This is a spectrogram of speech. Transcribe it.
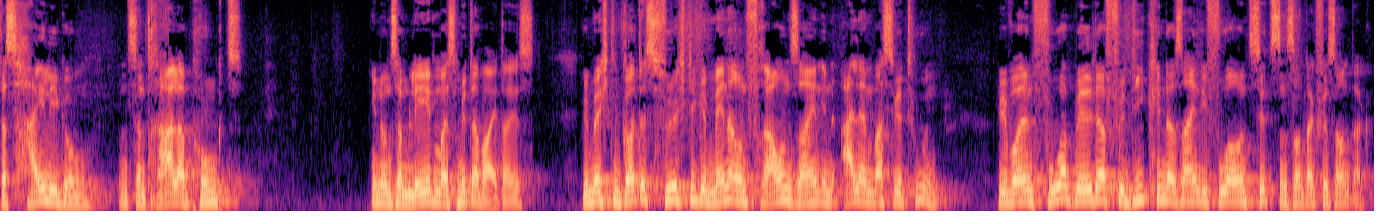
dass Heiligung ein zentraler Punkt in unserem Leben als Mitarbeiter ist. Wir möchten gottesfürchtige Männer und Frauen sein in allem, was wir tun. Wir wollen Vorbilder für die Kinder sein, die vor uns sitzen, Sonntag für Sonntag.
